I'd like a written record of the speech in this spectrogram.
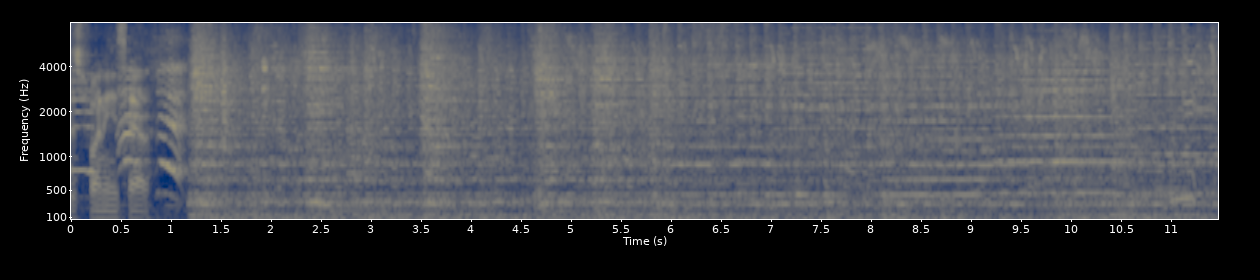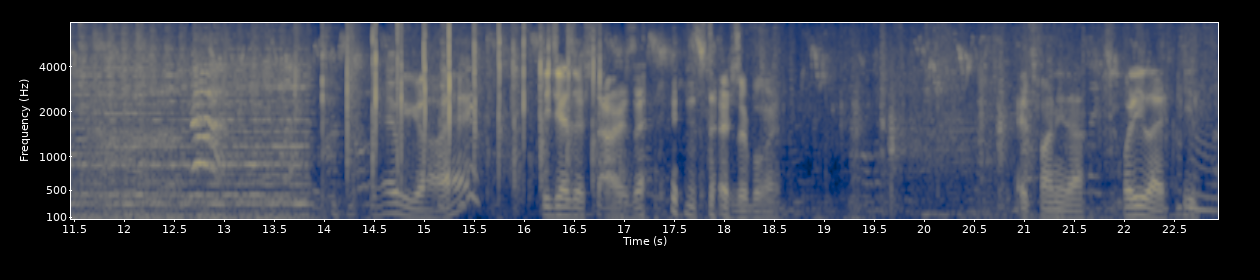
Is funny as hell. There we go, eh? These guys are stars. eh? the stars are born. It's funny though. What do you like? You-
